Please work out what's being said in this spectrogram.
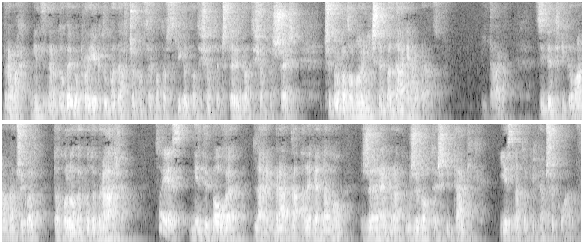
W ramach międzynarodowego projektu badawczo-konserwatorskiego 2004-2006 przeprowadzono liczne badania obrazów. I tak zidentyfikowano na przykład topolowe podobrazia, co jest nietypowe dla Rembrandta, ale wiadomo, że Rembrandt używał też i takich. Jest na to kilka przykładów.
